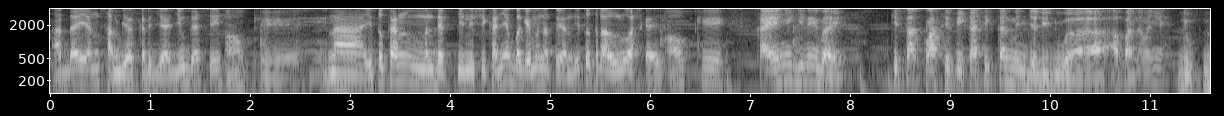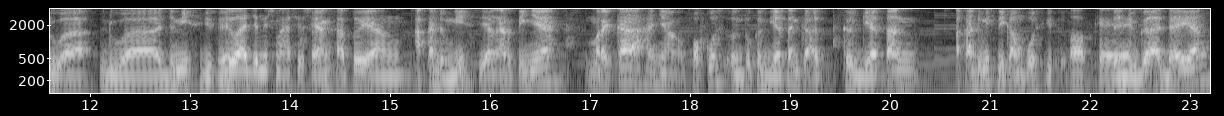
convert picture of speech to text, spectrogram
ada yang sambil kerja juga sih Oke. hmm. nah itu kan mendefinisikannya bagaimana tuh Yan itu terlalu luas kayaknya Oke, kayaknya gini, Bay. Kita klasifikasikan menjadi dua apa namanya? Du- dua dua jenis gitu ya. dua jenis mahasiswa Yang satu yang akademis, yang artinya mereka hanya fokus untuk kegiatan ke kegiatan akademis di kampus gitu. oke Dan juga ada yang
